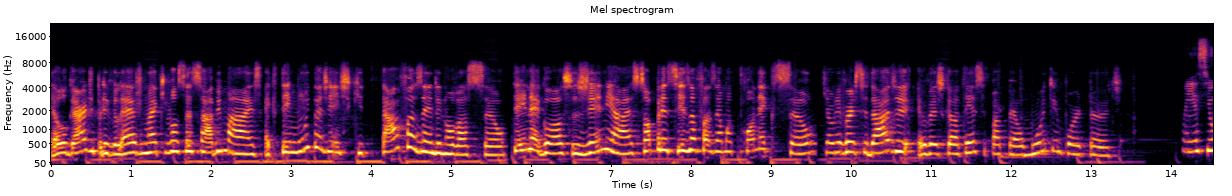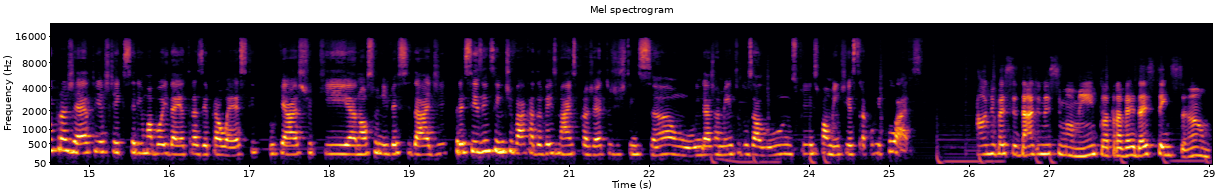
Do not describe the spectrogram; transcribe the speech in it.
É o lugar de privilégio não é que você sabe mais, é que tem muita gente que está fazendo inovação, tem negócios geniais, só precisa fazer uma conexão. Que a universidade, eu vejo que ela tem esse papel muito importante conheci o projeto e achei que seria uma boa ideia trazer para a UESC, porque acho que a nossa universidade precisa incentivar cada vez mais projetos de extensão, o engajamento dos alunos, principalmente extracurriculares a universidade, nesse momento, através da extensão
